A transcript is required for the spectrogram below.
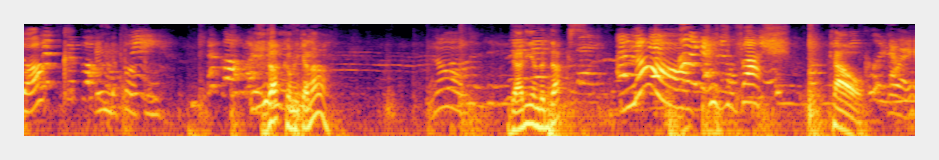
Doc and the puppy. Duck comme les canards. No. Daddy and the ducks? No, it's Vash. Cow. Boy.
